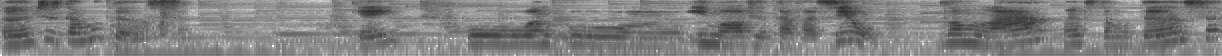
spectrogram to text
antes da mudança, ok? O, o imóvel está vazio, vamos lá, antes da mudança,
